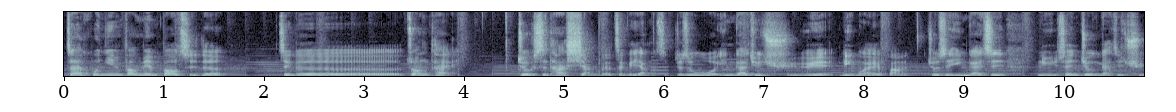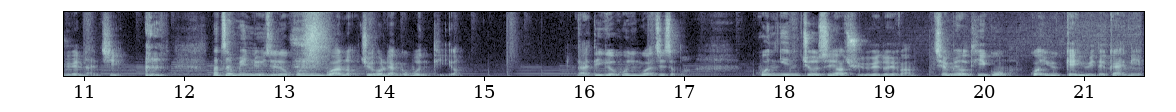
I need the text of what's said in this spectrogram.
在婚姻方面抱持的这个状态。就是他想的这个样子，就是我应该去取悦另外一方，就是应该是女生就应该是取悦男性。那这名女子的婚姻观呢，最后两个问题哦。来，第一个婚姻观是什么？婚姻就是要取悦对方。前面有提过嘛，关于给予的概念，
